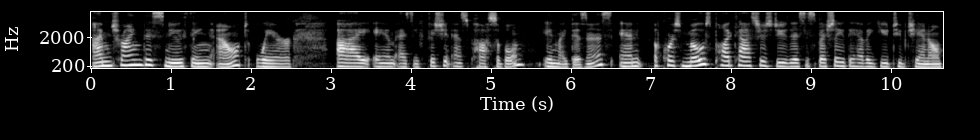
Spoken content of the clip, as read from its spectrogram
I'm trying this new thing out where I am as efficient as possible in my business. And of course, most podcasters do this, especially if they have a YouTube channel.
